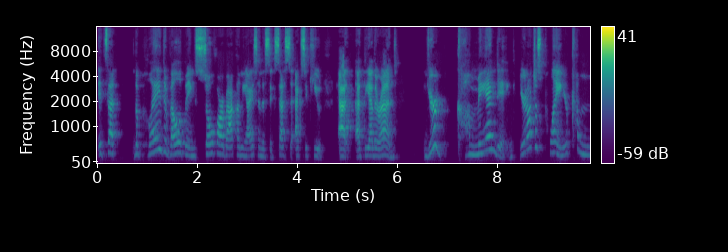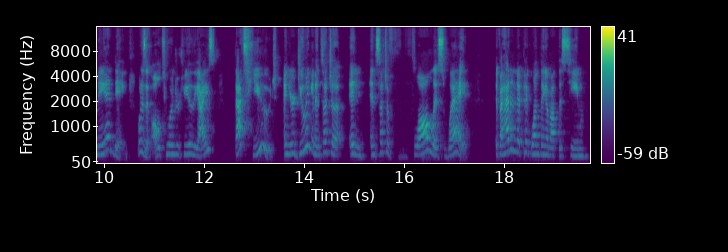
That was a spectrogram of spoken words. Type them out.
it's that the play developing so far back on the ice and the success to execute at, at the other end you're commanding. You're not just playing, you're commanding. What is it? All 200 feet of the ice? That's huge. And you're doing it in such a in in such a flawless way. If I had to nitpick one thing about this team,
